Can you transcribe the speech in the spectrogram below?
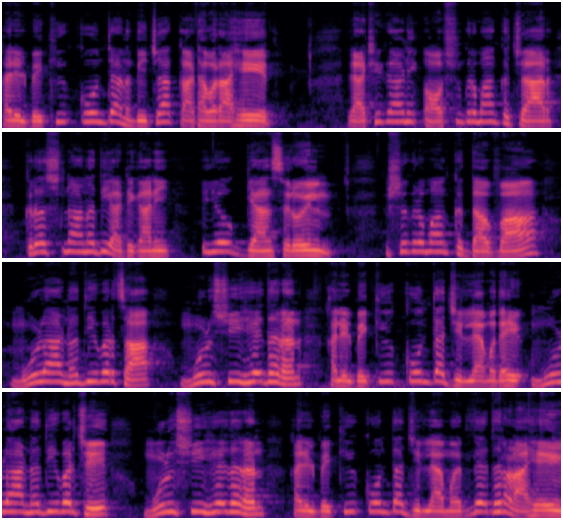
खालीलपैकी कोणत्या नदीच्या काठावर आहेत? या ठिकाणी ऑप्शन क्रमांक चार कृष्णा नदी या ठिकाणी योग्य आन्सर होईल. प्रश्न क्रमांक दहावा मुळा नदीवरचा मुळशी हे धरण खालीलपैकी कोणत्या जिल्ह्यामध्ये आहे मुळा नदीवरचे मुळशी हे धरण खालीलपैकी कोणत्या जिल्ह्यामधले धरण आहे?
